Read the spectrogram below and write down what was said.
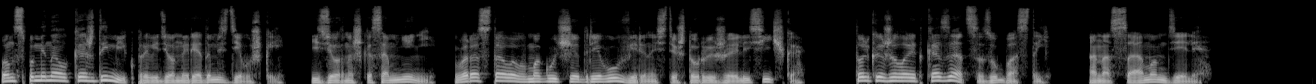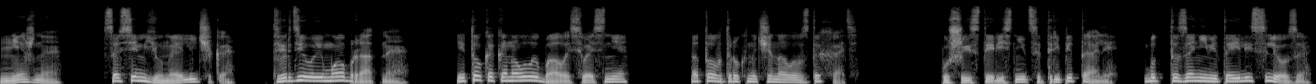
Он вспоминал каждый миг, проведенный рядом с девушкой, и зернышко сомнений вырастало в могучее древо уверенности, что рыжая лисичка только желает казаться зубастой, а на самом деле... Нежная, совсем юная личика твердила ему обратное, и то, как она улыбалась во сне, а то вдруг начинала вздыхать. Пушистые ресницы трепетали, будто за ними таились слезы,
